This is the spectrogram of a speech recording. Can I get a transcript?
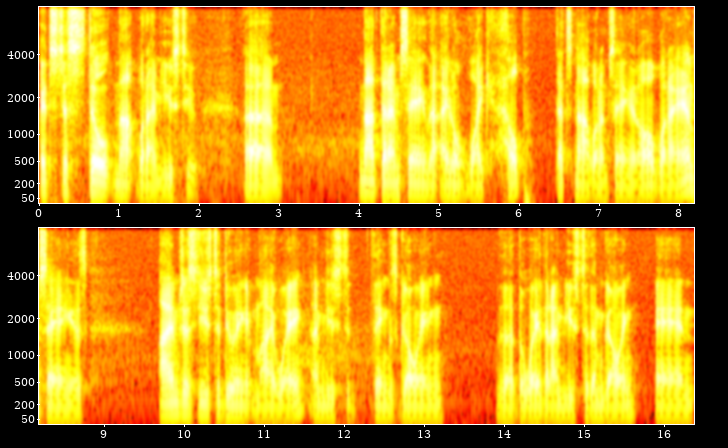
it's just still not what I'm used to. Um, not that I'm saying that I don't like help. That's not what I'm saying at all. What I am saying is I'm just used to doing it my way. I'm used to things going the the way that I'm used to them going, and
